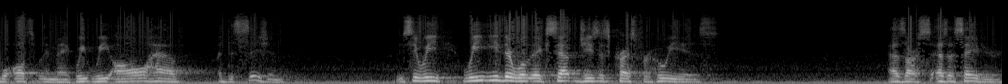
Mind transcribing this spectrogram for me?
will ultimately make. We, we all have a decision. You see, we, we either will accept Jesus Christ for who he is as, our, as a Savior,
